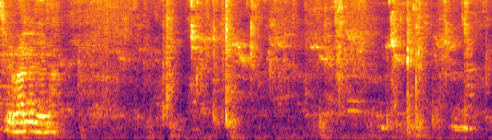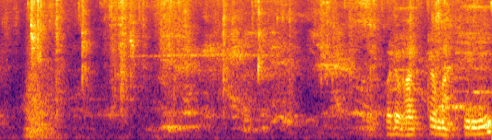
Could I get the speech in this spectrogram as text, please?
চেবানো যায় না। এবারে ভাতটা মাখিয়ে নিই।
